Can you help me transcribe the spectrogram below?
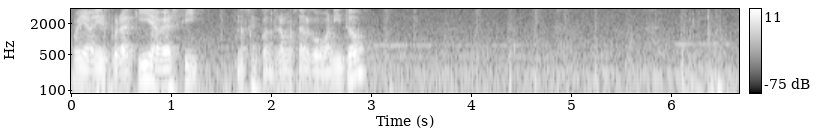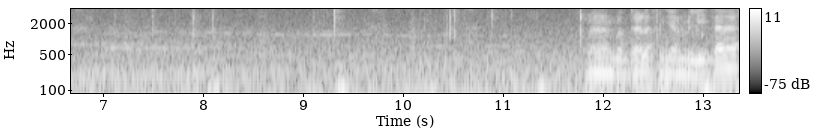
Voy a venir por aquí a ver si nos encontramos algo bonito. Bueno, encontrar la señal militar.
